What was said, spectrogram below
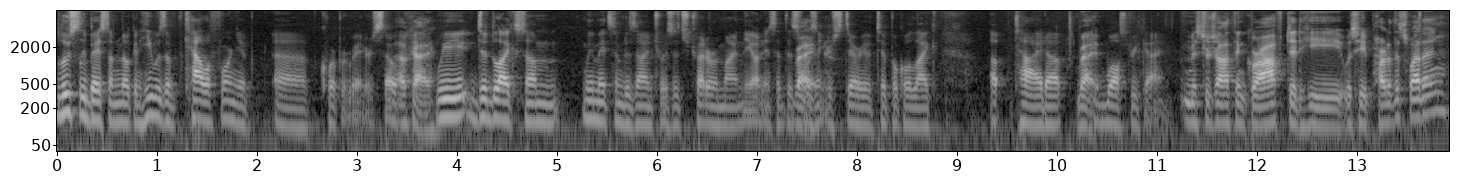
loosely based on Milken, he was a California uh, corporate raider. So Okay. we did like some, we made some design choices to try to remind the audience that this Right. wasn't your stereotypical like up, tied up Right. Wall Street guy. Mr. Jonathan Groff, did he was he part of this wedding?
